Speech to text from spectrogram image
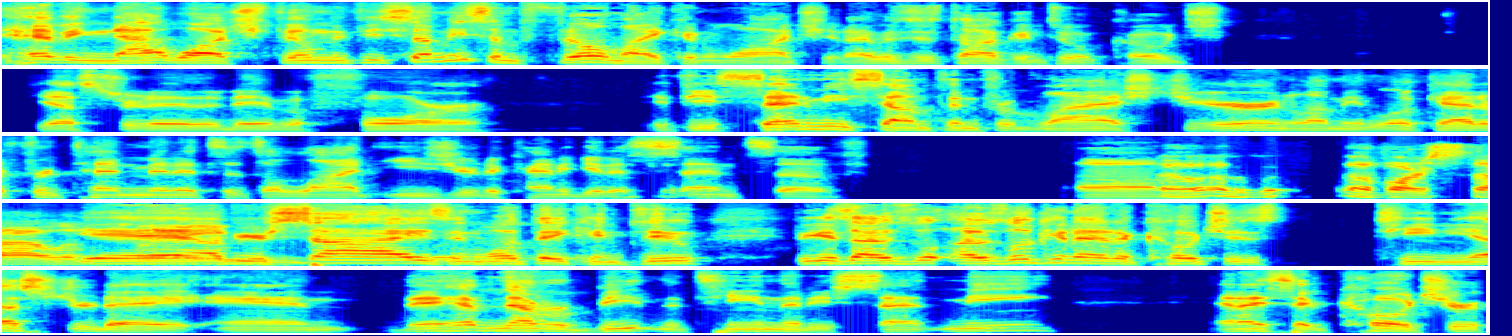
having not watched film, if you send me some film, I can watch it. I was just talking to a coach yesterday, the day before, if you send me something from last year and let me look at it for 10 minutes it's a lot easier to kind of get a sense of Um, of, of our style of yeah, play of your size and what they can do. Because I was I was looking at a coach's team yesterday, and they have never beaten the team that he sent me. And I said, Coach, your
